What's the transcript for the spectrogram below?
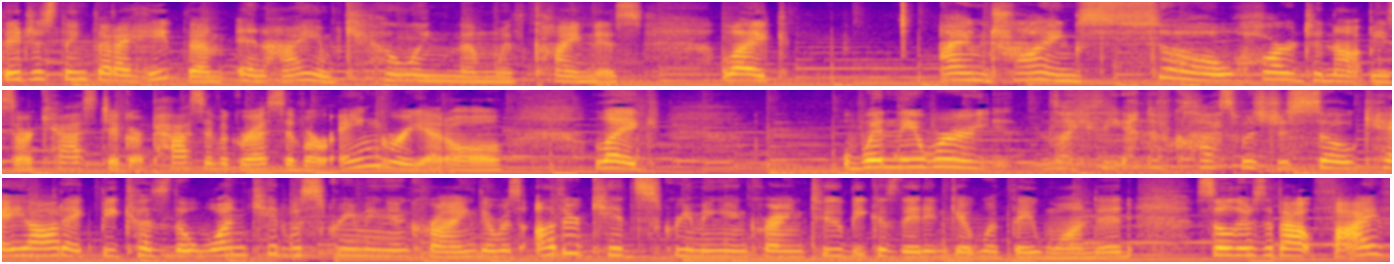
They just think that I hate them and I am killing them with kindness. Like I'm trying so hard to not be sarcastic or passive aggressive or angry at all. Like when they were like the end of class was just so chaotic because the one kid was screaming and crying there was other kids screaming and crying too because they didn't get what they wanted so there's about five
